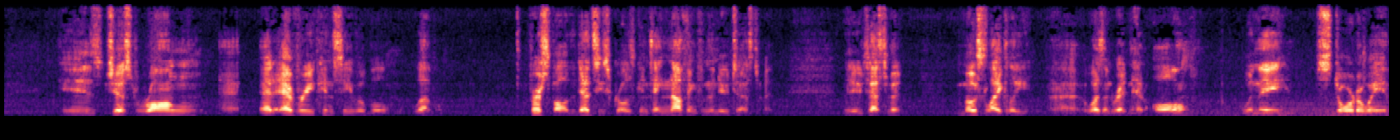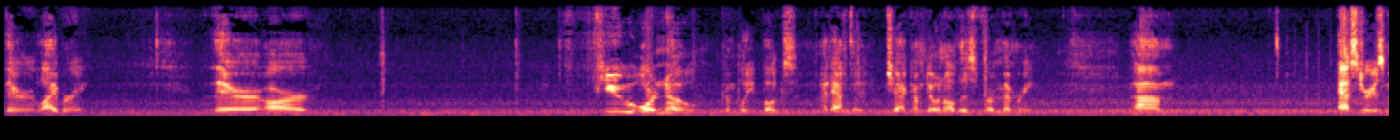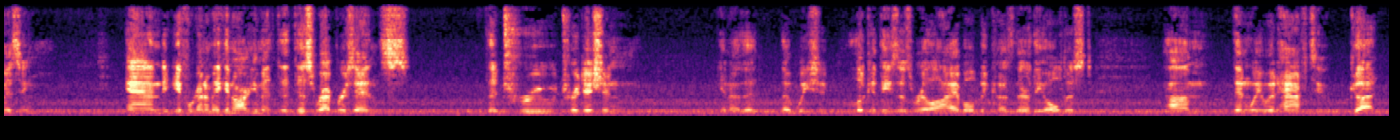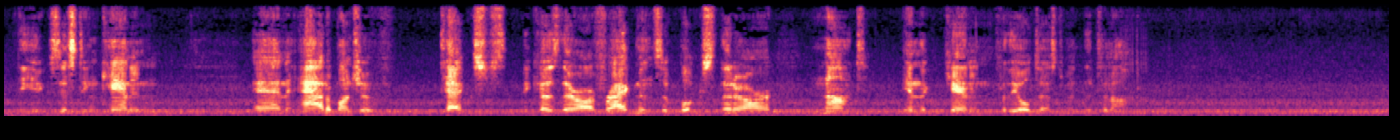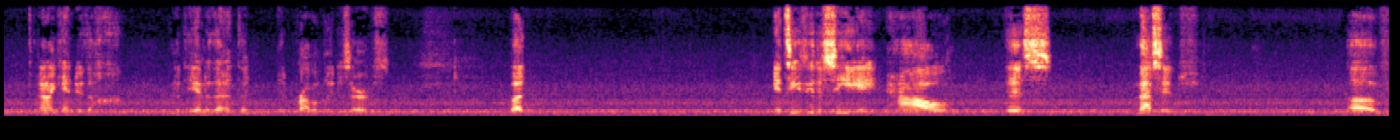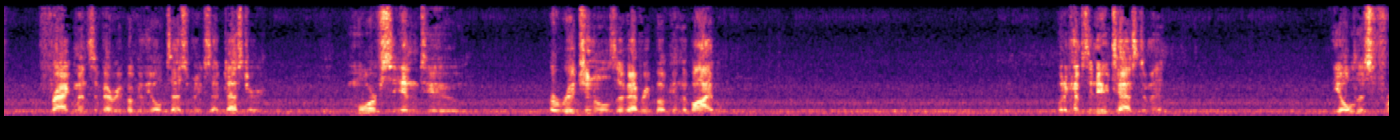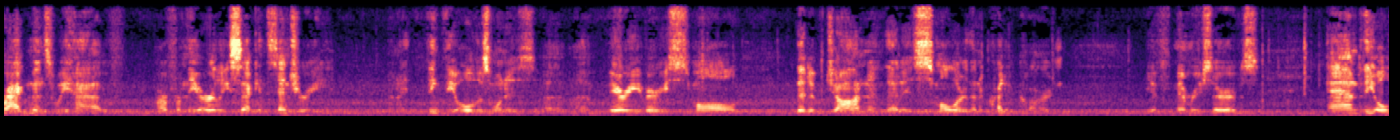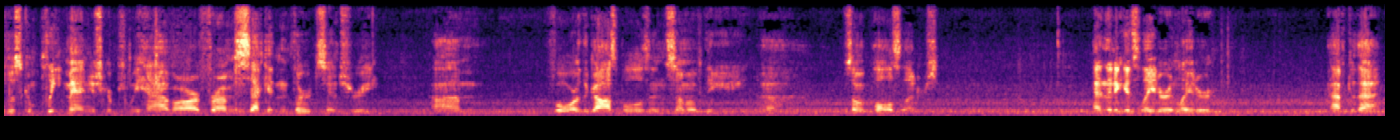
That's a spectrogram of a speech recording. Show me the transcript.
is just wrong at every conceivable level. First of all, the Dead Sea Scrolls contain nothing from the New Testament. The New Testament most likely uh, wasn't written at all when they stored away their library. There are few or no complete books. I'd have to check. I'm doing all this from memory. Um, Esther is missing. And if we're going to make an argument that this represents the true tradition you know that that we should look at these as reliable because they're the oldest, um, then we would have to gut the existing canon and add a bunch of texts because there are fragments of books that are not in the canon for the Old Testament, the Tanakh. And I can't do the at the end of that that it probably deserves. But it's easy to see how this message of fragments of every book of the Old Testament except Esther morphs into originals of every book in the Bible. When it comes to New Testament, the oldest fragments we have are from the early second century. And I think the oldest one is a, a very, very small bit of John that is smaller than a credit card, if memory serves. And the oldest complete manuscripts we have are from second and third century um, for the Gospels and some of the uh, some of Paul's letters. And then it gets later and later after that.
